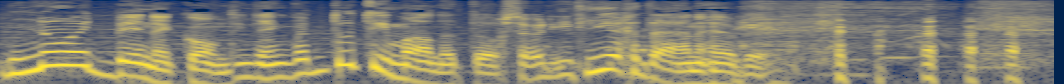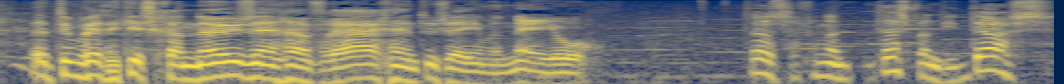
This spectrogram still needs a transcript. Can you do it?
nooit binnenkomt. Ik denk, wat doet die mannen toch? Zou die het hier gedaan hebben? en toen ben ik eens gaan neuzen en gaan vragen. En toen zei iemand, nee joh, dat is, van een, dat is van die das.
